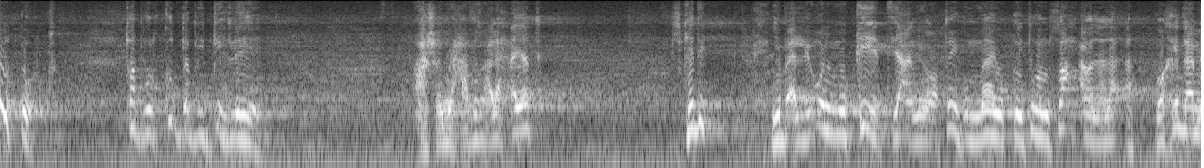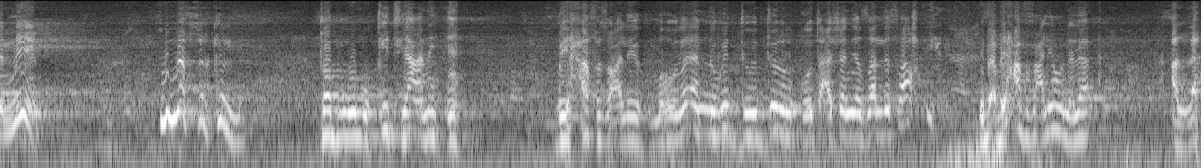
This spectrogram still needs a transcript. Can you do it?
القوت. طب والقوت ده بيديه ليه؟ عشان يحافظ على حياته. مش كده؟ يبقى اللي يقول مقيت يعني يعطيهم ما يقيتهم صح ولا لأ؟ واخدها من مين؟ من نفس الكلمة. طب ومقيت يعني؟ بيحافظ عليهم. ما هو لأنه بده يديله القوت عشان يظل صاحي. يبقى بيحافظ عليه ولا لأ؟ الله.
